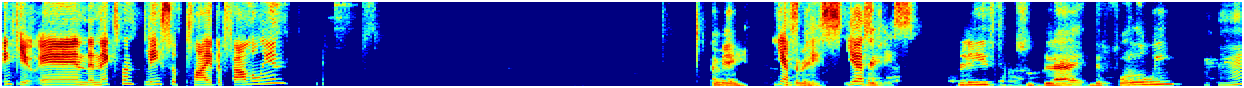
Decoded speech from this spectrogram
Thank you. And the next one, please supply the following. También, Yes, también. please. Yes, Okay. please. please supply the following Mhm.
